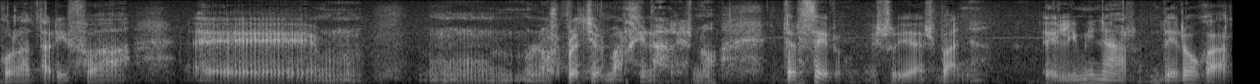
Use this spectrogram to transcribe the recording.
con la tarifa, eh, mm, los precios marginales. ¿no? Tercero, eso ya España, eliminar, derogar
